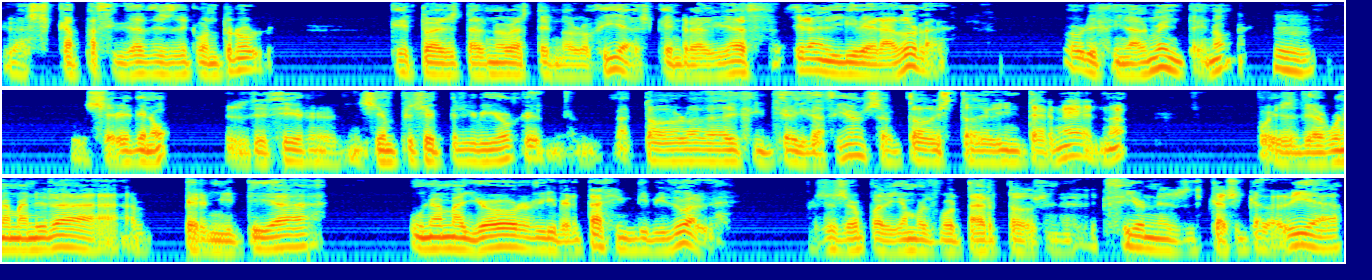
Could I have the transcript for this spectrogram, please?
las capacidades de control que todas estas nuevas tecnologías, que en realidad eran liberadoras originalmente, ¿no? Mm. Se ve que no. Es decir, siempre se previó que todo lo de la digitalización, sobre todo esto del Internet, ¿no? Pues de alguna manera permitía una mayor libertad individual. Pues eso, podíamos votar todos en elecciones casi cada día,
